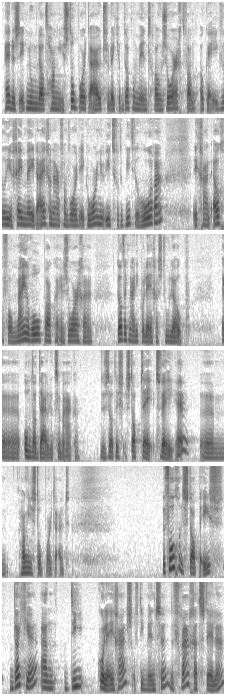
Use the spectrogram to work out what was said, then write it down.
hè, dus ik noem dat hang je stopbord uit, zodat je op dat moment gewoon zorgt van: oké, ik wil hier geen mede-eigenaar van worden. Ik hoor nu iets wat ik niet wil horen. Ik ga in elk geval mijn rol pakken en zorgen dat ik naar die collega's toe loop uh, om dat duidelijk te maken. Dus dat is stap 2. Um, hang je stopbord uit. De volgende stap is dat je aan die collega's of die mensen de vraag gaat stellen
